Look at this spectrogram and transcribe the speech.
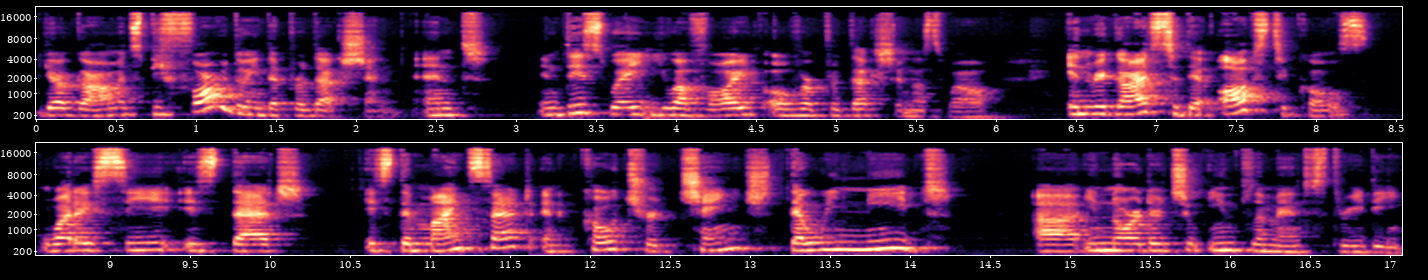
your garments before doing the production. And in this way, you avoid overproduction as well. In regards to the obstacles, what I see is that it's the mindset and culture change that we need uh, in order to implement 3D.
